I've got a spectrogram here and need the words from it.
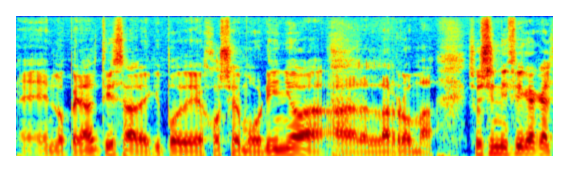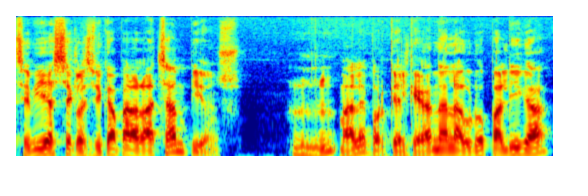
En los penaltis al equipo de José Mourinho, a, la Roma. Eso significa que el Sevilla se clasifica para la Champions, ¿vale? Porque el que gana la Europa Liga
